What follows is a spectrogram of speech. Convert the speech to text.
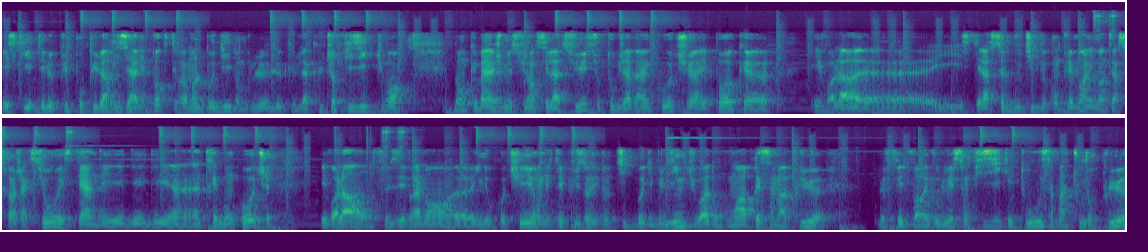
Et ce qui était le plus popularisé à l'époque, c'était vraiment le body, donc le, le- la culture physique, tu vois. Donc, ben, je me suis lancé là-dessus, surtout que j'avais un coach à l'époque. euh, et voilà, euh, c'était la seule boutique de compléments alimentaires sur Ajaccio et c'était un, des, des, des- un très bon coach. Et voilà, on faisait vraiment euh, inno coaché, on était plus dans une optique bodybuilding, tu vois. Donc moi après ça m'a plu. le fait de voir évoluer son physique et tout, ça m'a toujours plu.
